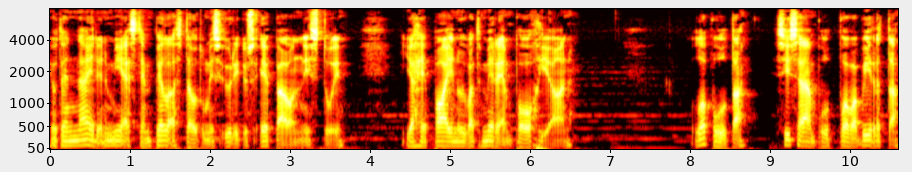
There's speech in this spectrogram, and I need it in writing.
joten näiden miesten pelastautumisyritys epäonnistui, ja he painuivat meren pohjaan. Lopulta sisäänpulppuava virta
